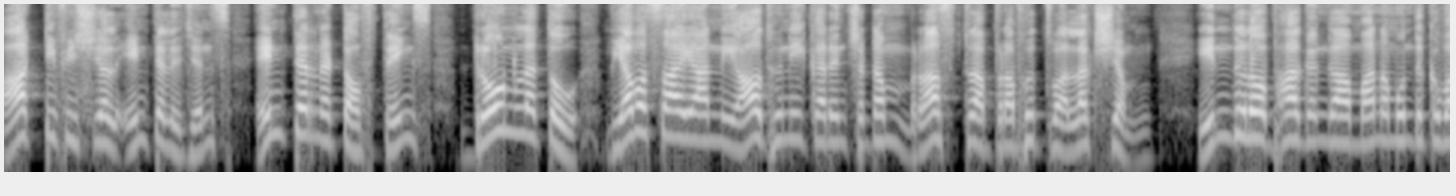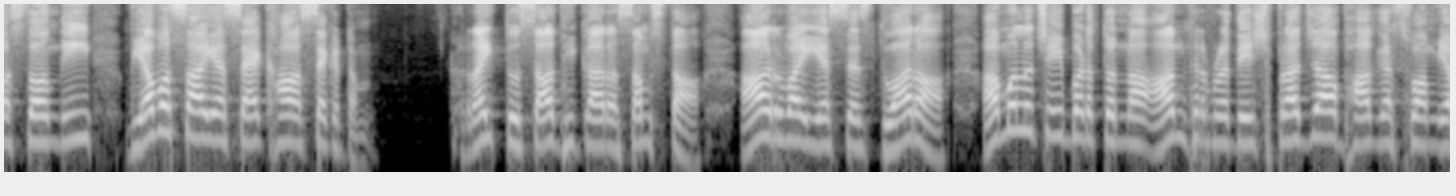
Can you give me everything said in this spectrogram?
artificial intelligence internet of things డ్రోన్లతో వ్యవసాయాన్ని ఆధునీకరించడం రాష్ట్ర ప్రభుత్వ లక్ష్యం. ఇందులో భాగంగా మన ముందుకు వస్తోంది వ్యవసాయ శాఖ శకటం. రైతు సాధికార సంస్థ ఆర్వైఎస్ఎస్ ద్వారా అమలు చేయబడుతున్న ఆంధ్రప్రదేశ్ ప్రజా భాగస్వామ్య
